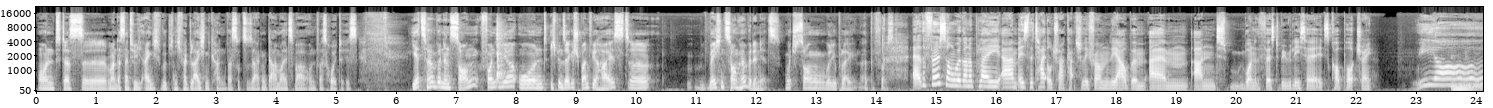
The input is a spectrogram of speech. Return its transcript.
und dass äh, man das natürlich eigentlich wirklich nicht vergleichen kann, was sozusagen damals war und was heute ist. Jetzt hören wir einen Song von ihr und ich bin sehr gespannt, wie er heißt. Äh, welchen Song hören wir denn jetzt? Which song will you play at the first? Uh, the first song we're going to play um, is the title track actually from the album um, and one of the first to be released here. It's called Portrait. We are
